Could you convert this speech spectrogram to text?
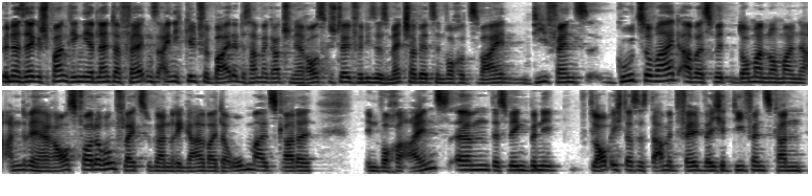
bin da sehr gespannt gegen die Atlanta Falcons. Eigentlich gilt für beide, das haben wir gerade schon herausgestellt, für dieses Matchup jetzt in Woche zwei Defense gut soweit, aber es wird doch mal nochmal eine andere Herausforderung, vielleicht sogar ein Regal weiter oben als gerade in Woche eins. Ähm, deswegen bin ich, glaube ich, dass es damit fällt, welche Defense kann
